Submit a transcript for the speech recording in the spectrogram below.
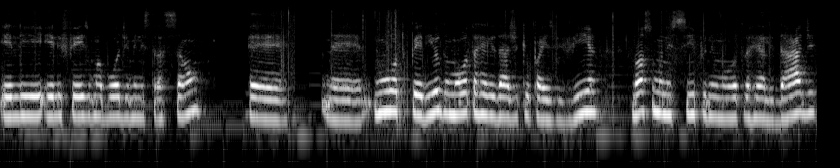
ele, ele fez uma boa administração, é, né, num outro período, numa outra realidade que o país vivia, nosso município numa outra realidade.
